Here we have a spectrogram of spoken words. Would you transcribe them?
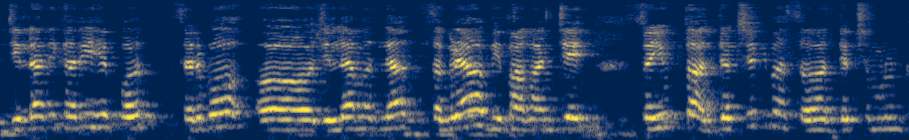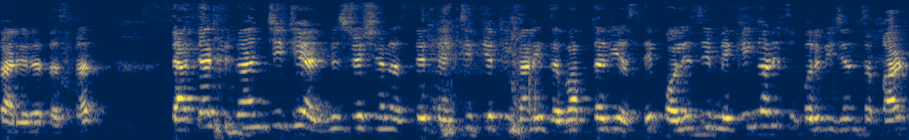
जिल्हाधिकारी हे पद सर्व जिल्ह्यामधल्या सगळ्या विभागांचे संयुक्त अध्यक्ष किंवा सहअध्यक्ष म्हणून कार्यरत असतात. त्या त्या ठिकाणची जी ऍडमिनिस्ट्रेशन असते त्यांची त्या ठिकाणी जबाबदारी असते. पॉलिसी मेकिंग आणि सुपरविजनचा पार्ट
